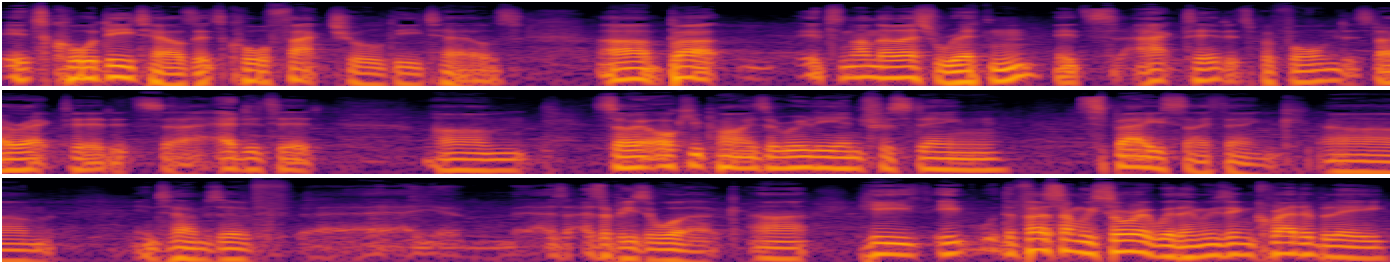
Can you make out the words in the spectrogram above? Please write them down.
its core details, its core factual details. Uh, but it's nonetheless written, it's acted, it's performed, it's directed, it's uh, edited. Um, so it occupies a really interesting space, I think, um, in terms of uh, as, as, a piece of work. Uh, he, he, the first time we saw it with him, he was incredibly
